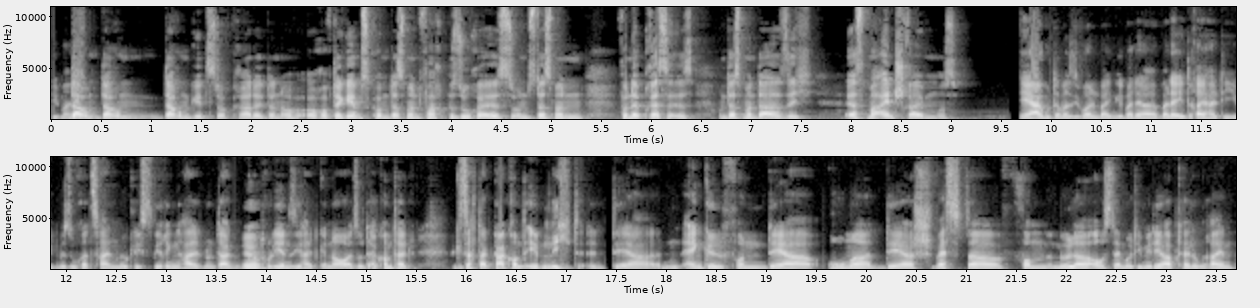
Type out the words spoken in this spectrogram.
Darum, darum, darum geht's doch gerade dann auch, auch auf der Gamescom, dass man Fachbesucher ist und dass man von der Presse ist und dass man da sich erstmal einschreiben muss. Ja, gut, aber sie wollen bei, bei, der, bei der E3 halt die Besucherzahlen möglichst gering halten und da ja. kontrollieren sie halt genau. Also da kommt halt, wie gesagt, da, da kommt eben nicht der Enkel von der Oma der Schwester vom Müller aus der Multimedia-Abteilung rein,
